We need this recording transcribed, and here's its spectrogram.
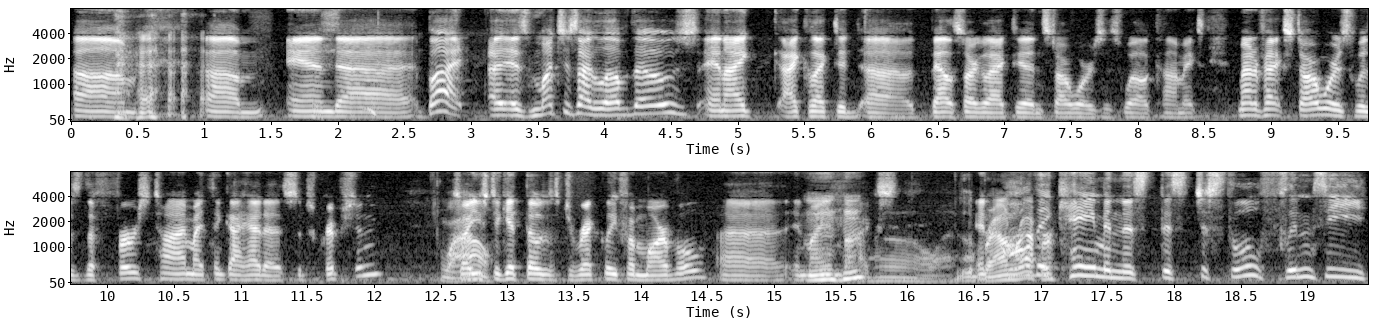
Um, um, and uh, but uh, as much as I love those, and I I collected uh, Battlestar Galactica and Star Wars as well comics. Matter of fact, Star Wars was the first time I think I had a subscription. wow. So I used to get those directly from Marvel uh, in my Mhm. inbox. Oh, wow. the and brown all wrapper. they came in this this just a little flimsy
